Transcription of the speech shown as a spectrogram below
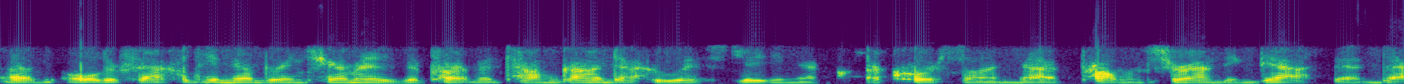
an older faculty member and chairman of the department, Tom Gonda, who was leading a, a course on uh, problems surrounding death, and uh,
